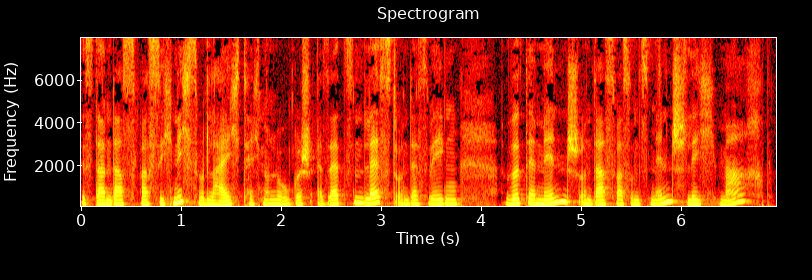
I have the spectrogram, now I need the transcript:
ist dann das, was sich nicht so leicht technologisch ersetzen lässt. Und deswegen wird der Mensch und das, was uns menschlich macht,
